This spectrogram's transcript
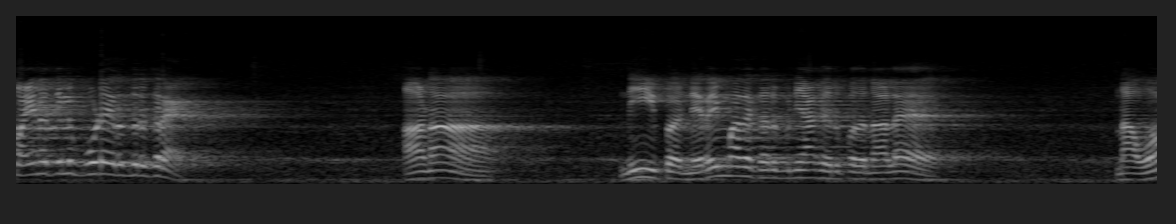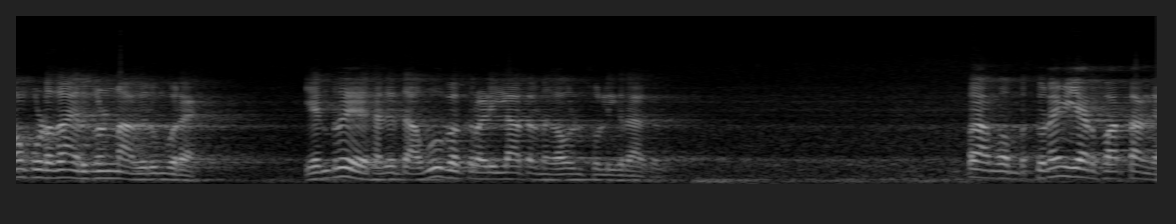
பயணத்திலும் கூட இருந்திருக்கிறேன். ஆனால் நீ இப்போ நிறைமாத கர்ப்பிணியாக இருப்பதனால நான் உன் கூட தான் இருக்கணும்னு நான் விரும்புகிறேன் என்று ஹஜரத் அபூபக்கர் அலில்லா தனக்கு அவர்கள் சொல்லுகிறார்கள். இப்போ அவங்க துணைவியார் பார்த்தாங்க.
